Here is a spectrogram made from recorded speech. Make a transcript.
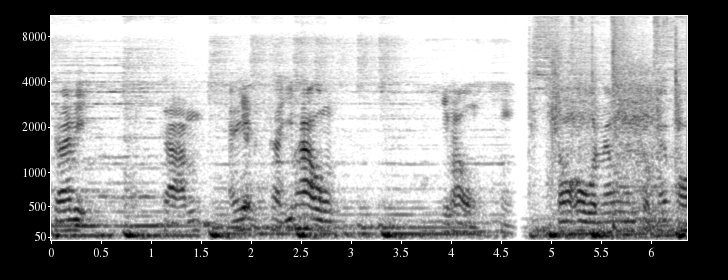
ใช่ไหมพี่สามอันนี้ถ่ายยี่ห้าองค์ยี่ห้าองค์ต้องโอนนะเงินสดไม่พอ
